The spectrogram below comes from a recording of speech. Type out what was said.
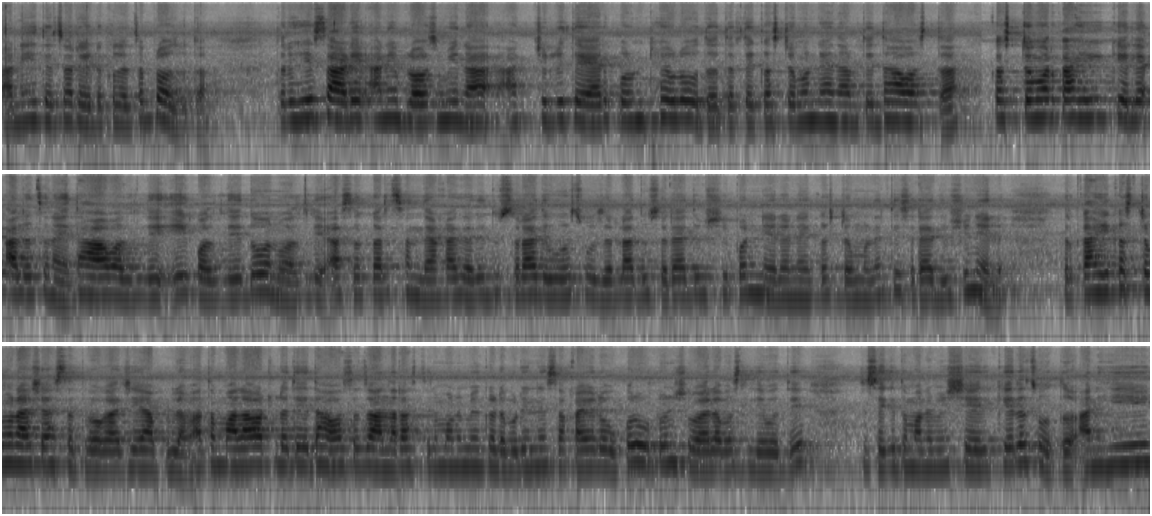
आणि त्याचा रेड कलरचा ब्लाऊज होता. तर हे साडी आणि ब्लाऊज मी ना ॲक्च्युली तयार करून ठेवलं होतं तर ते कस्टमर नेणार होते दहा वाजता. कस्टमर काही केले आलंच नाही दहा वाजले एक वाजले दोन वाजले असं करत संध्याकाळ झाली दुसरा दिवस उजरला दुसऱ्या दिवशी पण नेलं नाही कस्टमरने तिसऱ्या दिवशी नेलं. तर काही कस्टमर असे असतात बघा जे आपलं आता मला वाटलं ते दहा वाजता जाणार असतील म्हणून मी गडबडीने सकाळी लवकर उठून शिवायला बसले होते. जसं की तुम्हाला मी शेअर केलंच होतं. आणि ही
